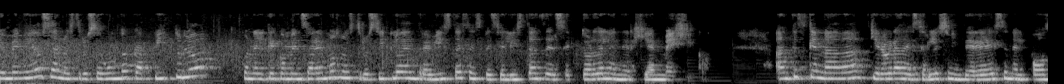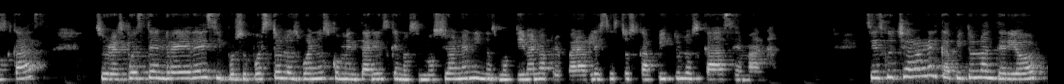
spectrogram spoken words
Bienvenidos a nuestro segundo capítulo con el que comenzaremos nuestro ciclo de entrevistas a especialistas del sector de la energía en México. Antes que nada, quiero agradecerles su interés en el podcast su respuesta en redes y por supuesto los buenos comentarios que nos emocionan y nos motivan a prepararles estos capítulos cada semana. Si escucharon el capítulo anterior,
